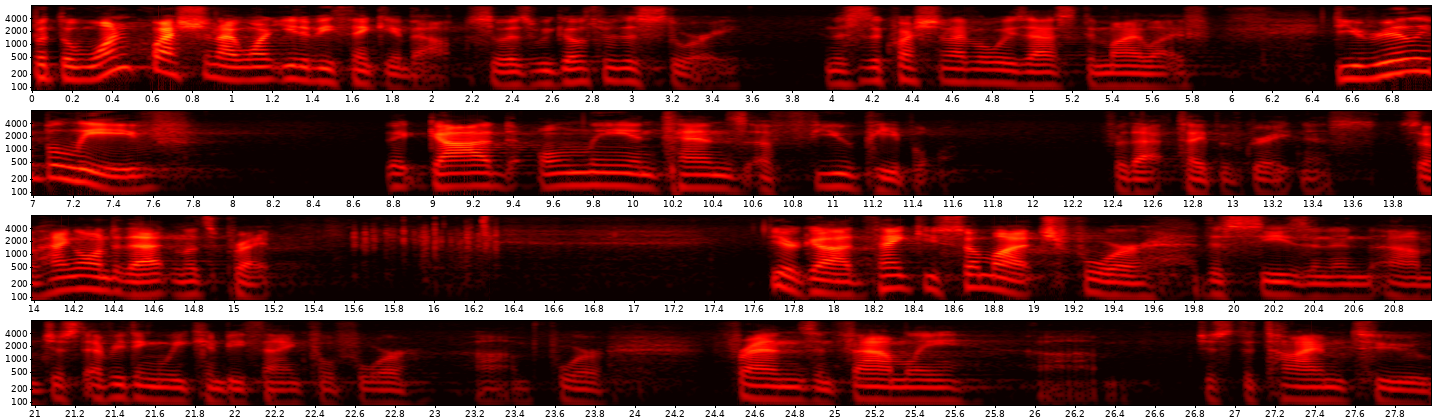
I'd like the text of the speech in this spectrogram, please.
But the one question I want you to be thinking about, so as we go through this story, and this is a question I've always asked in my life do you really believe that God only intends a few people for that type of greatness? So hang on to that and let's pray. Dear God, thank you so much for this season and um, just everything we can be thankful for, um, for friends and family, um, just the time to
